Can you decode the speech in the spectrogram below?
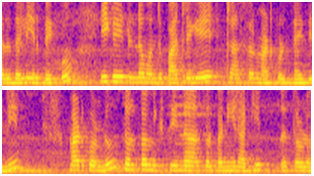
ಹದದಲ್ಲಿ ಇರಬೇಕು. ಈಗ ಇದನ್ನು ಒಂದು ಪಾತ್ರೆಗೆ ಟ್ರಾನ್ಸ್ಫರ್ ಮಾಡ್ಕೊಳ್ತಾ ಇದ್ದೀನಿ. ಮಾಡಿಕೊಂಡು ಸ್ವಲ್ಪ ಮಿಕ್ಸಿನ ಸ್ವಲ್ಪ ನೀರು ಹಾಕಿ ತೊಳೋ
